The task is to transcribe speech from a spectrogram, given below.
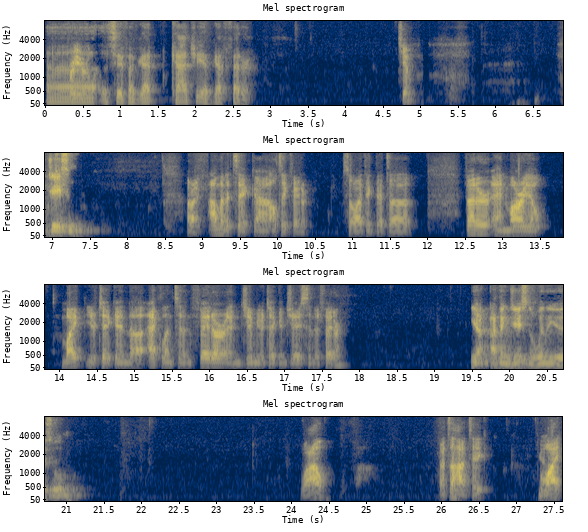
Uh, let's see if I've got Kaci. I've got Fedor. Jim. Jason. All right, I'm gonna take. Uh, I'll take Fedor. So I think that uh, Fedor and Mario. Mike, you're taking uh, Eklent and Fedor, and Jim, you're taking Jason and Fedor. Yeah, I think Jason will win the US Open. Wow, that's a hot take. Yeah. Why?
